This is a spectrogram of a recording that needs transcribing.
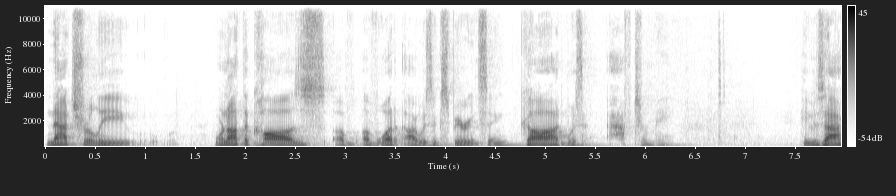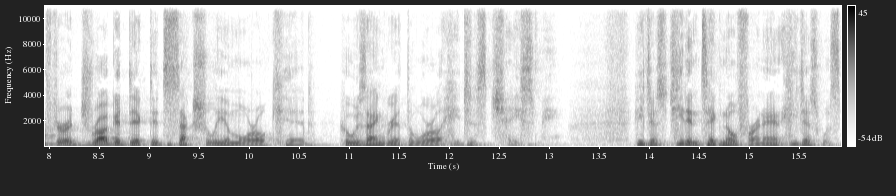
naturally were not the cause of, of what I was experiencing. God was after me. He was after a drug addicted, sexually immoral kid who was angry at the world. He just chased me. He just, he didn't take no for an answer. He just was,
